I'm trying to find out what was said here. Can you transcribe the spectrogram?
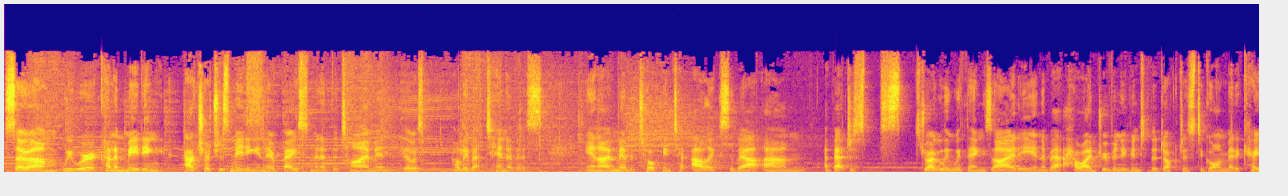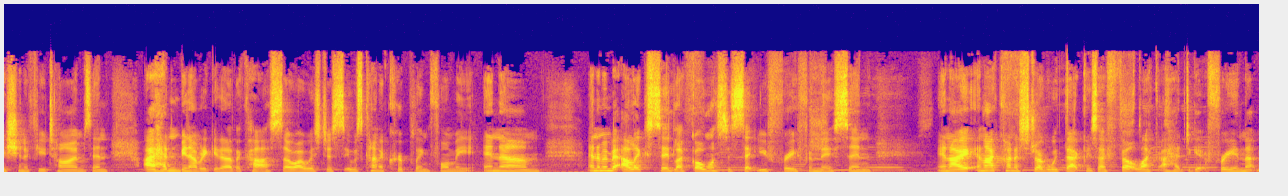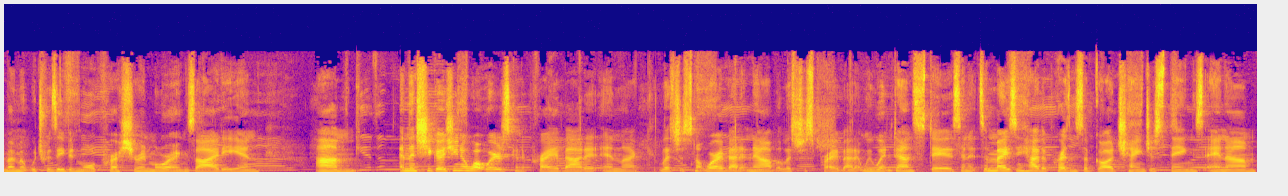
so um, we were kind of meeting, our church was meeting in their basement at the time, and there was probably about 10 of us. And I remember talking to Alex about, um, about just struggling with anxiety and about how I'd driven even to the doctors to go on medication a few times, and I hadn't been able to get out of the car, so I was just, it was kind of crippling for me. And, um, and I remember Alex said, like, God wants to set you free from this. And, and I and I kind of struggled with that because I felt like I had to get free in that moment, which was even more pressure and more anxiety. And um, and then she goes, you know what, we're just going to pray about it and like, let's just not worry about it now, but let's just pray about it. And we went downstairs and it's amazing how the presence of God changes things. And um,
